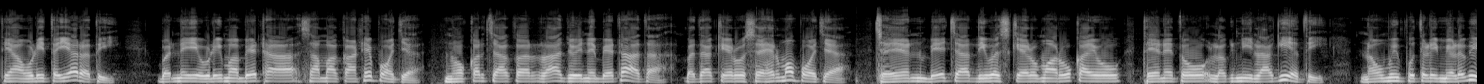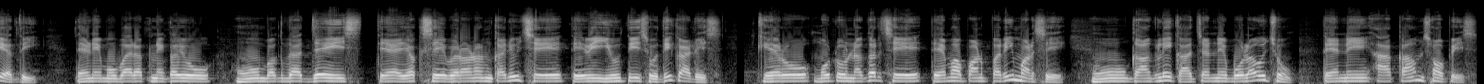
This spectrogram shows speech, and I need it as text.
ત્યાં હોળી તૈયાર હતી. બંને હોળીમાં બેઠા સામા કાંઠે પહોંચ્યા. નોકર ચાકર રાહ જોઈને બેઠા હતા. બધા કેરો શહેરમાં પહોંચ્યા. જયન બે ચાર દિવસ કેરોમાં રોકાયો. તેને તો લગ્ની લાગી હતી. નવમી પુતળી મેળવી હતી. તેણે મુબારકને કહ્યું, હું બગદાદ જઈશ, ત્યાં યક્ષે વર્ણન કર્યું છે, તેવી યુવતી શોધી કાઢીશ. કેરો મોટું નગર છે, તેમાં પણ પરી મળશે હું ગાંગલી કાચરને બોલાવું છું. તેને આ કામ સોંપીશ.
